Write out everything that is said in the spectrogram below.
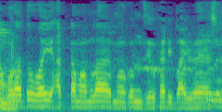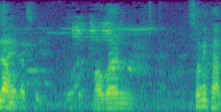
আমরা তো ভাই আটটা মামলা মগন জেলখাটি বাইর হয়ে আসলাম মগন ছবি থাক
